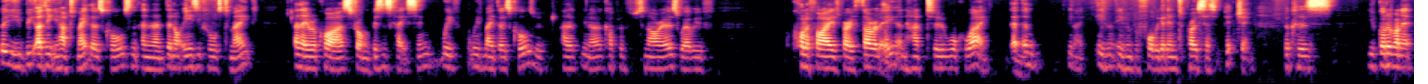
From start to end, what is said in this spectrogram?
but you I think you have to make those calls and, and they're not easy calls to make and they require strong business casing we've we've made those calls. We've had you know a couple of scenarios where we've qualified very thoroughly and had to walk away. And, hmm. and you know even even before we get into process of pitching because you've got to run it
